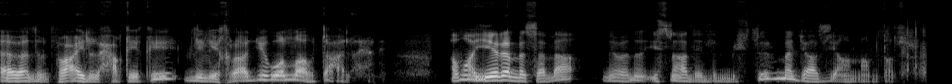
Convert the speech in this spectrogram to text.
Efendim fail hakiki lil ihraci Allahu Teala yani. Ama yere mesela efendim isnat edilmiştir. Mecazi anlamdadır.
